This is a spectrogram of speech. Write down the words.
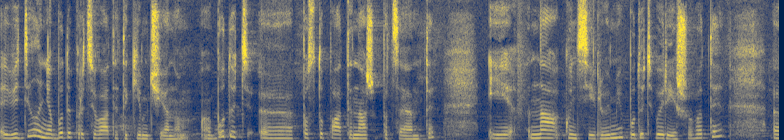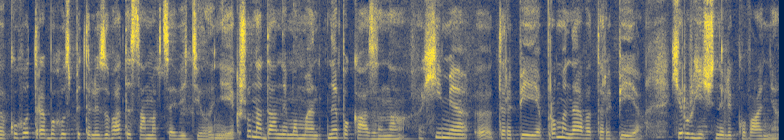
Відділення буде працювати таким чином: будуть е, поступати наші пацієнти, і на консіліумі будуть вирішувати, е, кого треба госпіталізувати саме в це відділення. Якщо на даний момент не показана хіміотерапія, променева терапія, хірургічне лікування,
